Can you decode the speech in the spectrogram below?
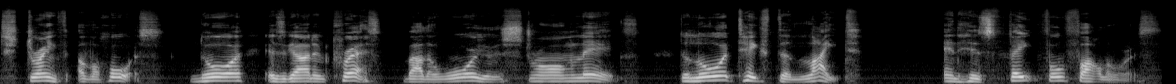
strength of a horse, nor is God impressed by the warrior's strong legs. The Lord takes delight in his faithful followers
